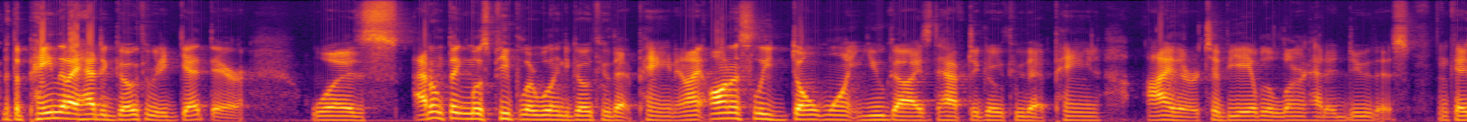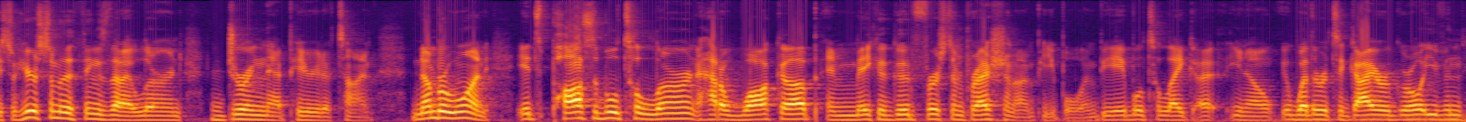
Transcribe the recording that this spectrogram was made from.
But the pain that I had to go through to get there was I don't think most people are willing to go through that pain. And I honestly don't want you guys to have to go through that pain either to be able to learn how to do this. Okay, so here's some of the things that I learned during that period of time. Number one, it's possible to learn how to walk up and make a good first impression on people and be able to, like, uh, you know, whether it's a guy or a girl, even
